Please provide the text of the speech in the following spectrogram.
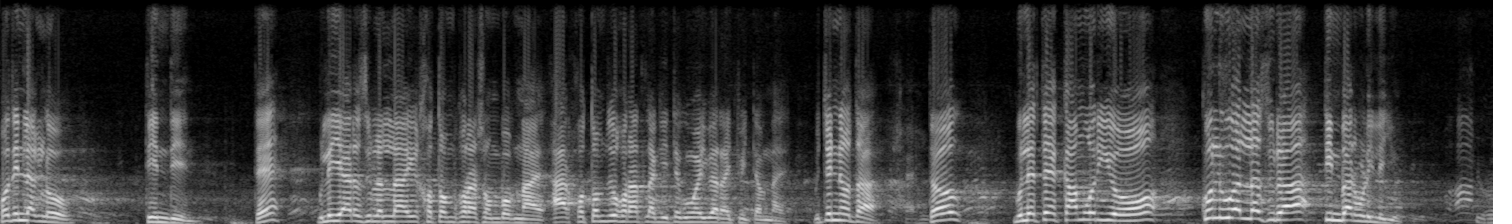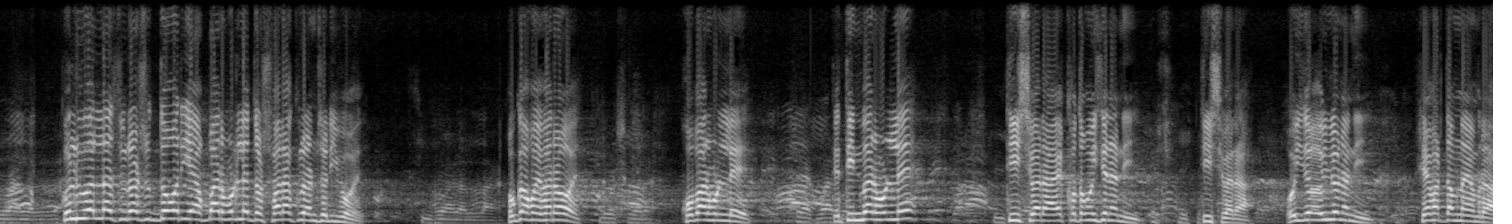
কদিন লাগল? তিন দিন। তে, বলে, ইয়া রসুল্লাহ খতম করা সম্ভব নাই। আর খতম যদি করাত লাগি তে ঘুমাইবার রাইত হইতাম নাই। বুঝছেন না কথা? তো, বলে, তে, কাম করিও কুলহু আল্লাহ সুরা তিনবার পড়ি লইও। কুলহু আল্লাহ সুরা শুদ্ধ করি একবার পড়লে দশ ফারা কোরআন শরীফ হয়। হোকা কয়বার হয়? কবার পড়লে? তে তিনবার পড়লে? ত্রিশ পারা এক খতম হয়েছে না নি ত্রিশ পারা ওই যে হইল না নি সে পারতাম নাই আমরা।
